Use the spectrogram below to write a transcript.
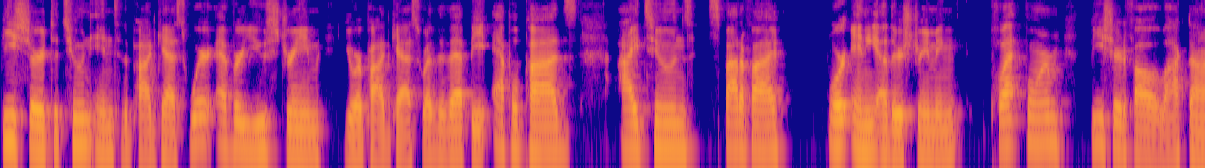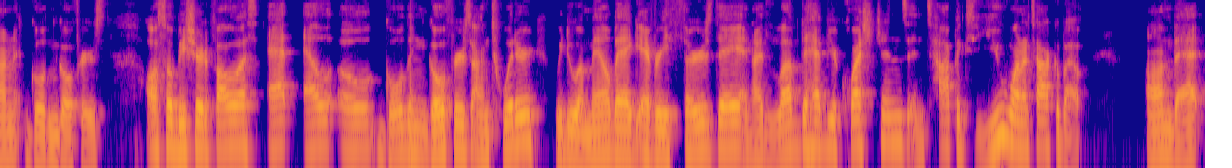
Be sure to tune into the podcast wherever you stream your podcast, whether that be Apple Pods, iTunes, Spotify, or any other streaming platform be sure to follow Locked On Golden Gophers. Also, be sure to follow us at LO Golden Gophers on Twitter. We do a mailbag every Thursday, and I'd love to have your questions and topics you want to talk about on that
